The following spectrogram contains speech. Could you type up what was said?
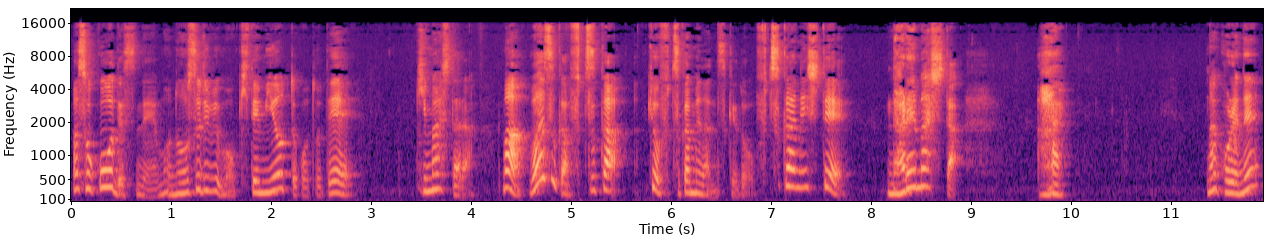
まあ、そこをですねもうノースリーブも着てみようってことで着ましたらまあわずか2日今日2日目なんですけど2日にして慣れました。はい。まあこれね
